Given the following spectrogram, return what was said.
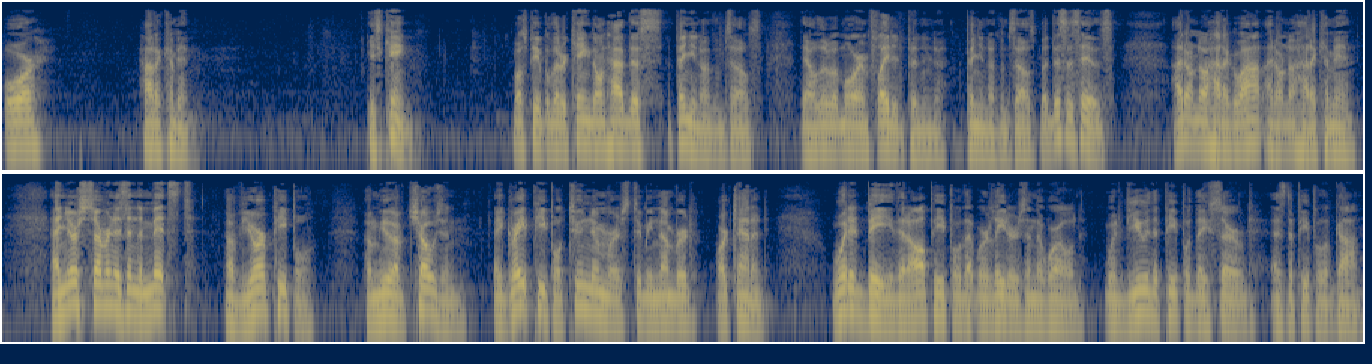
or how to come in. He's king. Most people that are king don't have this opinion of themselves. They have a little bit more inflated opinion, opinion of themselves, but this is his. I don't know how to go out. I don't know how to come in. And your servant is in the midst of your people whom you have chosen a great people too numerous to be numbered or counted. Would it be that all people that were leaders in the world would view the people they served as the people of God?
